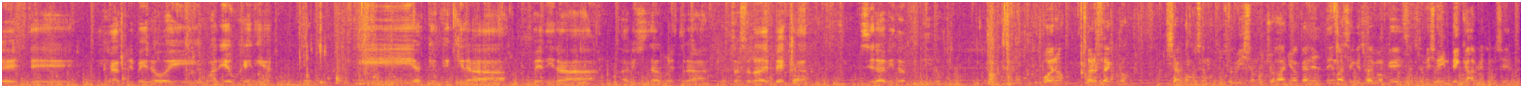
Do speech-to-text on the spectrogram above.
este, Miguel primero y María Eugenia, y aquel que quiera venir a, a visitar nuestra, nuestra zona de pesca será bien atendido. Bueno, perfecto. Ya conocemos tu servicio, muchos años acá en el tema, así que sabemos que el servicio es impecable, como siempre.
